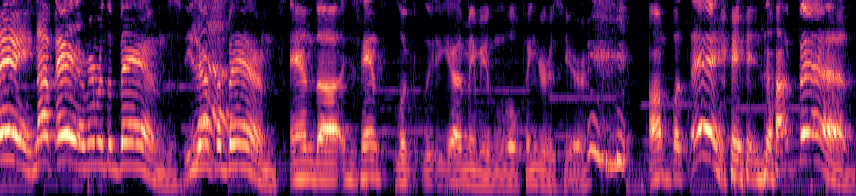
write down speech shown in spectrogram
Hey, not hey, I remember the bands. He's got the bands. And uh his hands look you got maybe little fingers here. um, but hey, not bad.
